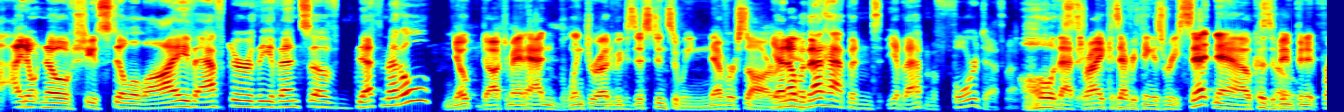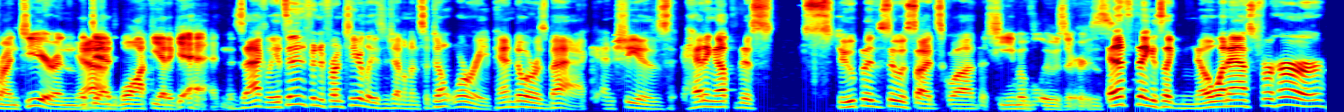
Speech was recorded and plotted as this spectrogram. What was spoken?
I don't know if she's still alive after the events of Death Metal. Nope. Doctor Manhattan blinked her out of existence, and we never saw her. Yeah, no, but that happened. Yeah, but that happened before Death Metal. Oh, that's right, because everything is reset now because of Infinite Frontier and Yeah. the dead walk yet again. Exactly. It's an infinite frontier, ladies and gentlemen. So don't worry. Pandora's back, and she is heading up this stupid Suicide Squad. The Team of losers. and that's the thing. It's like no one asked for her,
